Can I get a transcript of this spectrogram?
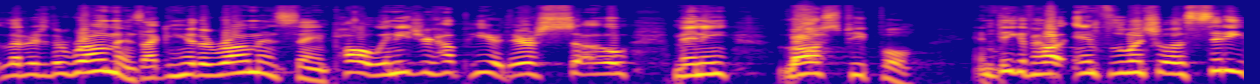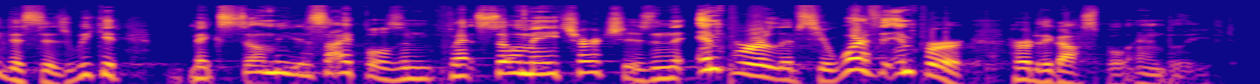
letter to the Romans. I can hear the Romans saying, Paul, we need your help here. There are so many lost people. And think of how influential a city this is. We could make so many disciples and plant so many churches, and the emperor lives here. What if the emperor heard the gospel and believed?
